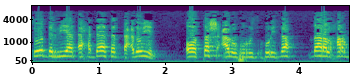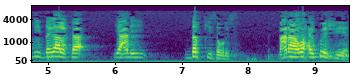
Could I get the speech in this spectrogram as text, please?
soo dariyaan axdaasan dhacdooyin oo tashcalu hurisa naara alxarbi dagaalka yani dabkiisa hurisa. Macnaha waxay ku heshiiyeen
